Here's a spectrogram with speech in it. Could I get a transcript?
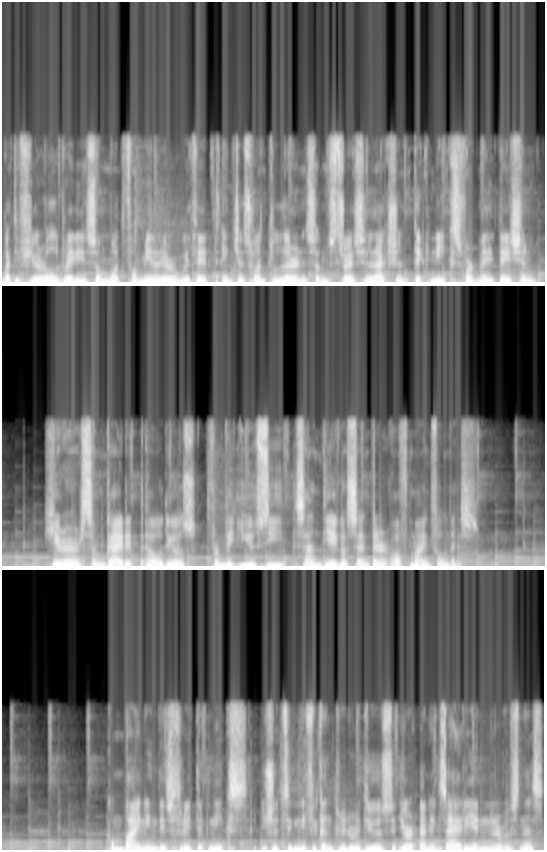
But if you're already somewhat familiar with it and just want to learn some stress reduction techniques for meditation, here are some guided audios from the UC San Diego Center of Mindfulness. Combining these three techniques, you should significantly reduce your anxiety and nervousness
